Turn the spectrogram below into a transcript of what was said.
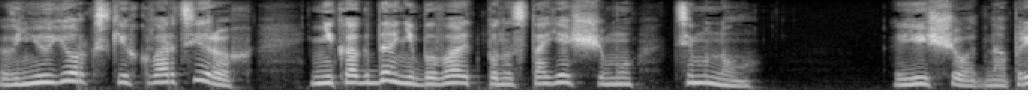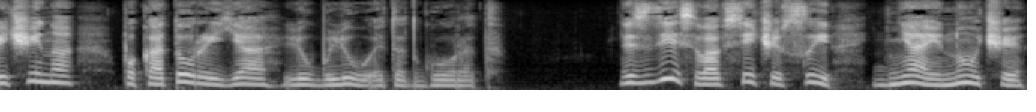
В нью-йоркских квартирах никогда не бывает по-настоящему темно. Еще одна причина, по которой я люблю этот город. Здесь во все часы дня и ночи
